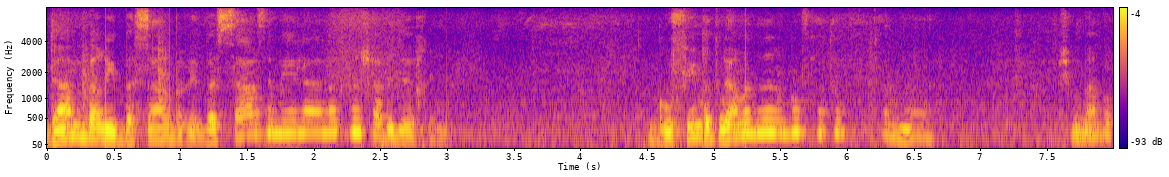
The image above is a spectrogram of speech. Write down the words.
דם בריא, בשר בריא, בשר זה מילה לא קדושה בדרך כלל. גופים חטוב, למה זה גוף חטוב? בשביל מה גוף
